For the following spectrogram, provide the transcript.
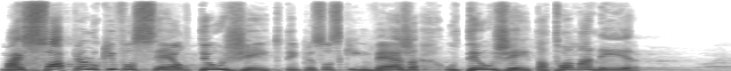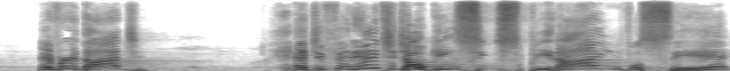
mas só pelo que você é, o teu jeito. Tem pessoas que invejam o teu jeito, a tua maneira. É verdade. É diferente de alguém se inspirar em você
